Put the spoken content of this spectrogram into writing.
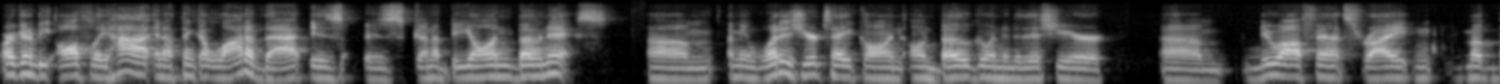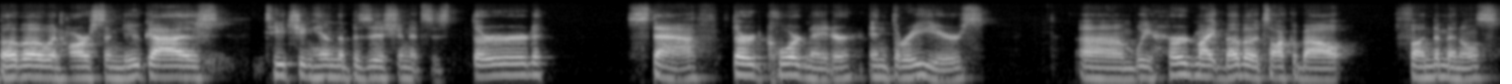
are going to be awfully high, and I think a lot of that is is going to be on Bo Nix. Um, I mean, what is your take on on Bo going into this year? Um, new offense, right? Bobo and Harsin, new guys teaching him the position. It's his third staff, third coordinator in three years. Um, we heard Mike Bobo talk about fundamentals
